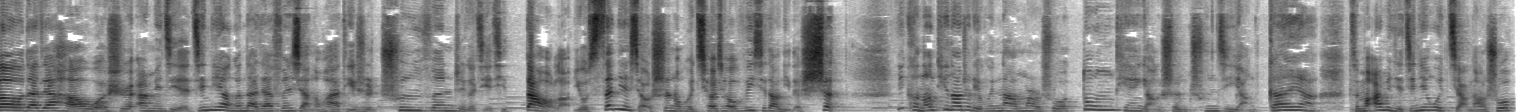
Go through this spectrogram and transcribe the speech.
Hello，大家好，我是二妹姐。今天要跟大家分享的话题是春分这个节气到了，有三件小事呢会悄悄威胁到你的肾。你可能听到这里会纳闷，说冬天养肾，春季养肝呀，怎么二妹姐今天会讲到说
